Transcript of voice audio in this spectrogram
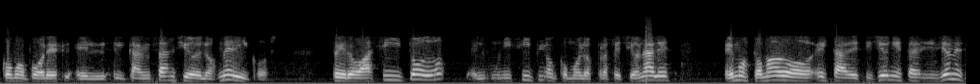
como por el, el, cansancio de los médicos. Pero así y todo, el municipio como los profesionales hemos tomado esta decisión y estas decisiones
